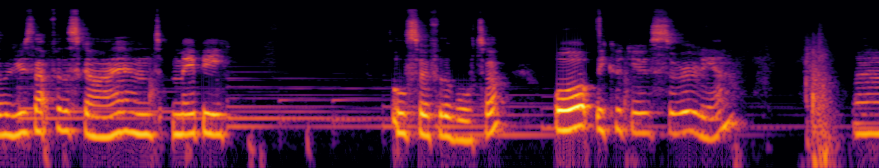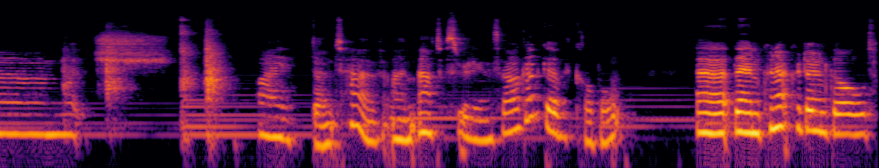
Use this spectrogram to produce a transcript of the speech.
So we'll use that for the sky and maybe also for the water. Or we could use cerulean, um, which I don't have. I'm out of cerulean, so I'm going to go with cobalt. Uh, then quinacridone gold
